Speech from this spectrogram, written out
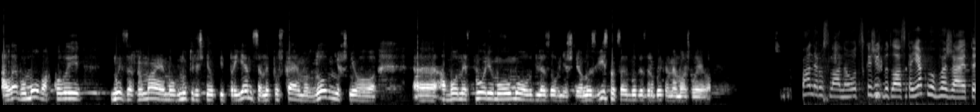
Але в умовах, коли ми зажимаємо внутрішнього підприємця, не пускаємо зовнішнього е, або не створюємо умов для зовнішнього, ну звісно, це буде зробити неможливо. Пане Руслане, от скажіть, будь ласка, як ви вважаєте,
